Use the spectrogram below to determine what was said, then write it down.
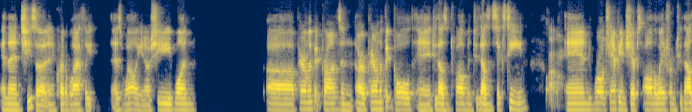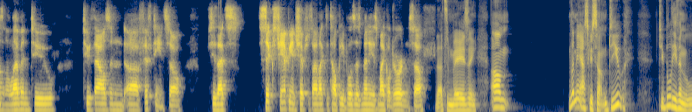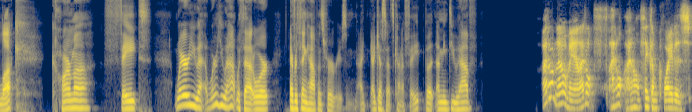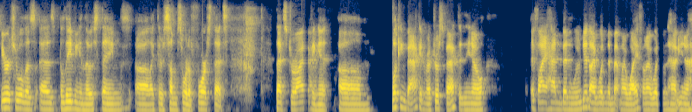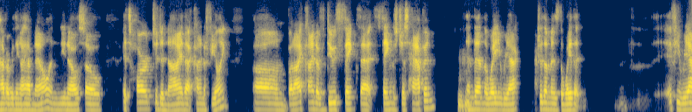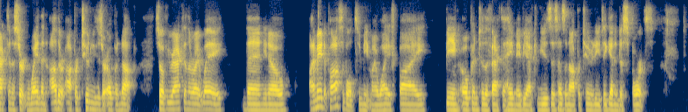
and then she's a, an incredible athlete as well. You know, she won uh, Paralympic bronze and or Paralympic gold in 2012 and 2016 and world championships all the way from 2011 to 2015. So, see, that's six championships, which I like to tell people is as many as Michael Jordan. So that's amazing. Um, let me ask you something. Do you do you believe in luck, karma, fate? Where are you at? Where are you at with that? Or everything happens for a reason? I, I guess that's kind of fate. But I mean, do you have I don't know, man. I don't. I don't. I don't think I'm quite as spiritual as as believing in those things. Uh, like there's some sort of force that's that's driving it. Um, looking back in retrospect, and you know, if I hadn't been wounded, I wouldn't have met my wife, and I wouldn't have you know have everything I have now. And you know, so it's hard to deny that kind of feeling. Um, but I kind of do think that things just happen, mm-hmm. and then the way you react to them is the way that if you react in a certain way, then other opportunities are opened up. So if you react in the right way, then you know I made it possible to meet my wife by being open to the fact that hey, maybe I can use this as an opportunity to get into sports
